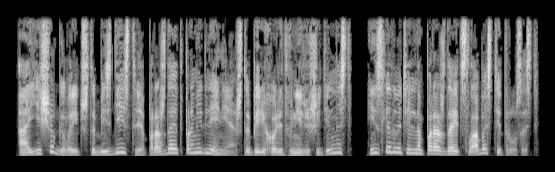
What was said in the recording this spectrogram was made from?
А еще говорит, что бездействие порождает промедление, что переходит в нерешительность и, следовательно, порождает слабость и трусость.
